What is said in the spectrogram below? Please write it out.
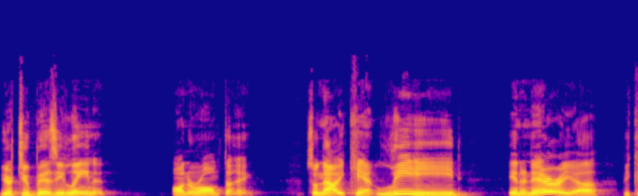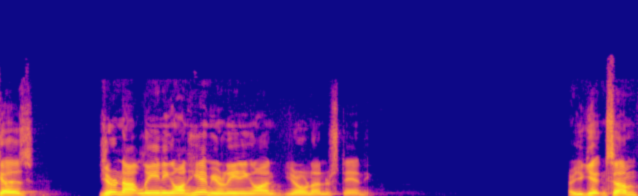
you're too busy leaning on the wrong thing. So now He can't lead in an area because you're not leaning on Him, you're leaning on your own understanding. Are you getting some?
